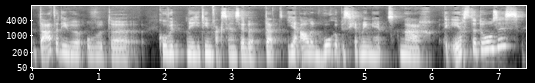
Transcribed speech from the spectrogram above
data die we over de COVID-19-vaccins hebben, dat je al een hoge bescherming hebt naar de eerste dosis,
